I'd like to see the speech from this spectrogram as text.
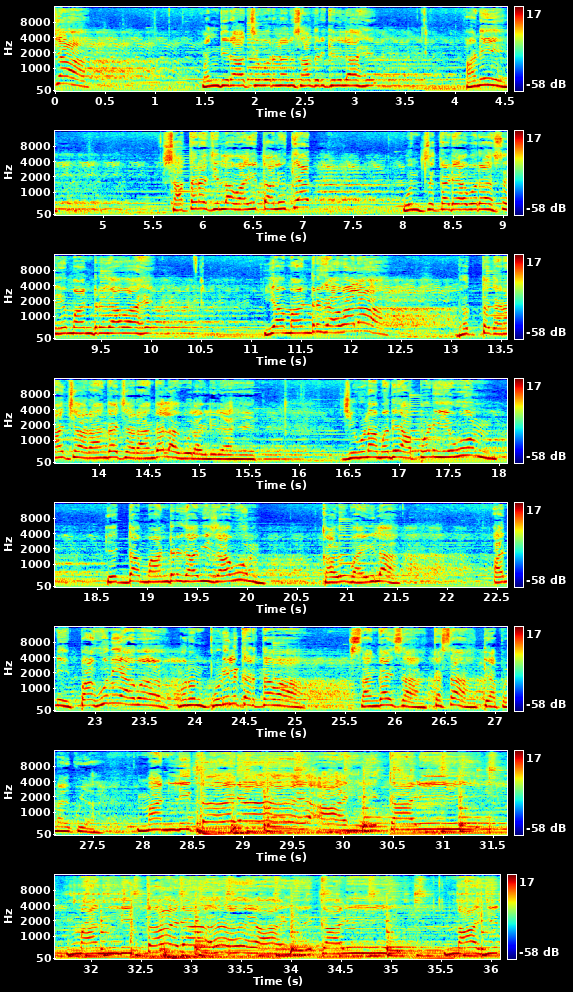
काळूबाईच्या मंदिराचं वर्णन सादर केलेलं आहे. आणि सातारा जिल्हा वायू तालुक्यात उंच कड्यावर असं हे मांडर गाव आहे. या मांडर गावाला भक्तगणाच्या रांगाच्या रांगा लागू लागलेल्या आहेत. जीवनामध्ये आपण येऊन एकदा मांढर गावी जाऊन काळूबाईला आणि पाहून यावं म्हणून पुढील करतावा सांगायचा कसा ते आपण ऐकूया. मानली तर आहे काळी मानली तर आहे काळी. नाही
